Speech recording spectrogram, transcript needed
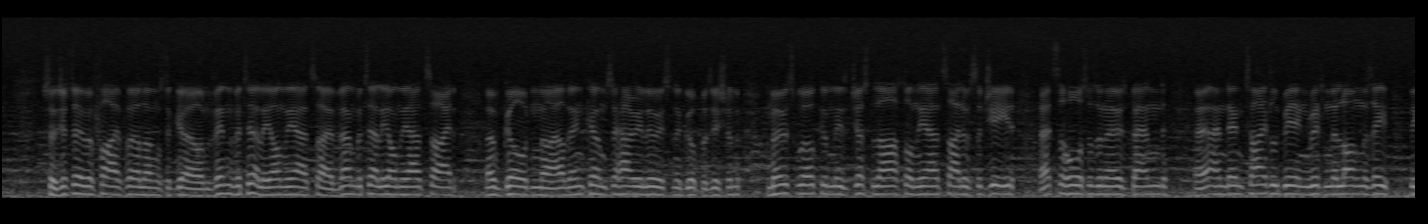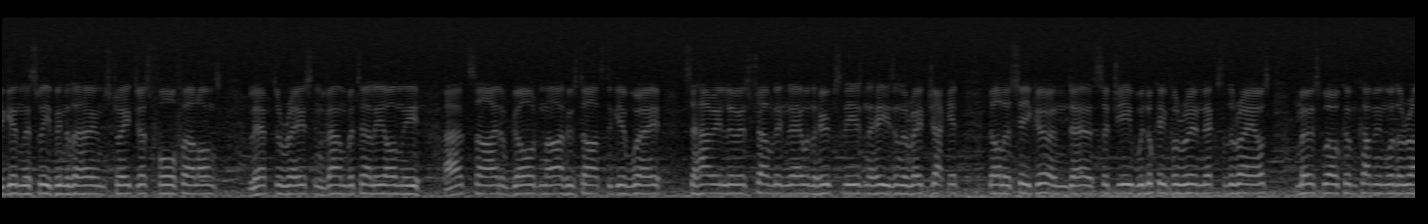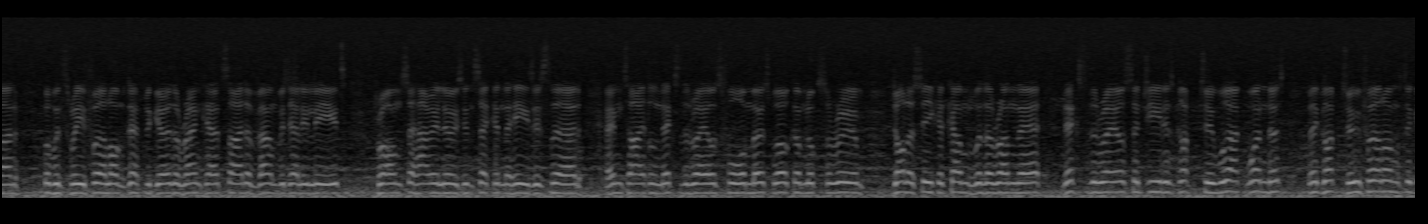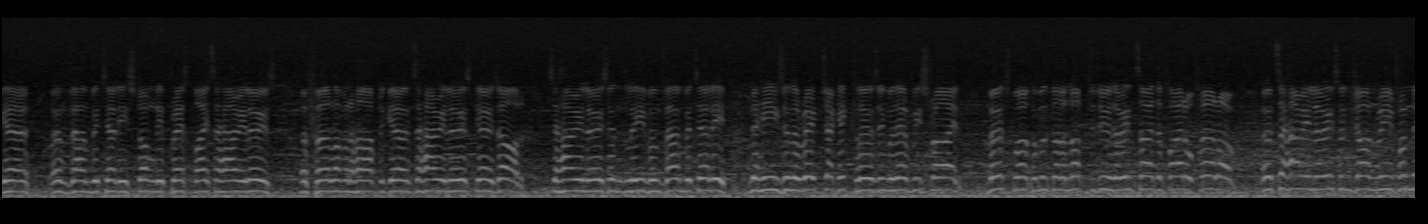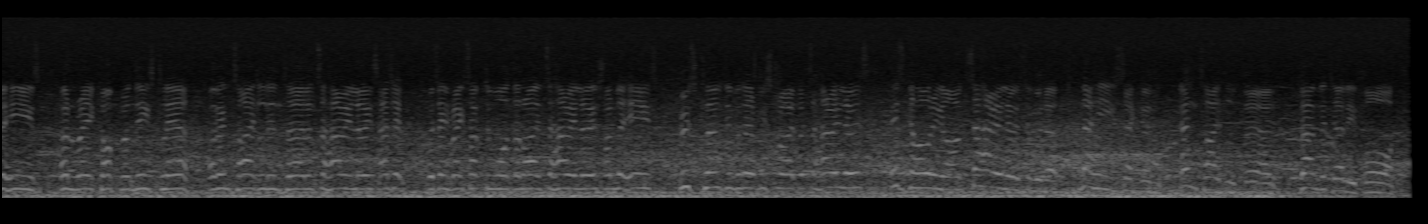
So just over five furlongs to go, and Vin Vitelli on the outside, Van Vitelli on the outside of Golden Isle. Then comes Sir Harry Lewis in a good position. Most welcome is just last on the outside of Sajid. That's the horse with the nose band, uh, and entitled being ridden along as they begin the sweep into the home straight. Just four furlongs left to race, and Van Vitelli on the outside of Golden Isle, who starts to give way. Sir Harry Lewis travelling there with the hoop sleeves, and he's in the red jacket. Dollar Seeker and uh, Sajid, we're looking for room next to the rails. Most welcome coming with a run, but with three furlongs left to go, the rank outside of Van Vitelli leads from Sir Harry Lewis in second. Naheez is third. Entitled next to the rails four. Most welcome looks for room. Dollar Seeker comes with a run there. Next to the rails, Sajid has got to work wonders. They've got two furlongs to go. And Van Vitelli strongly pressed by Sir Harry Lewis. A furlong and a half to go and Sir Harry Lewis goes on. Sir Harry Lewis and Van Vitelli. Naheez in the red jacket closing with every stride. Most welcome has got a lot to do. They're inside the final furlong. And Sir Harry Lewis and John Reid from Naheez and Ray Cochrane. These clear and entitled in third. And Sir Harry Lewis has it as they race up towards the line. Sir Harry Lewis from Naheez who's closing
